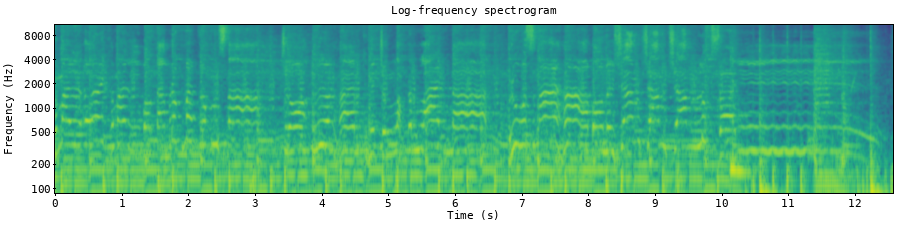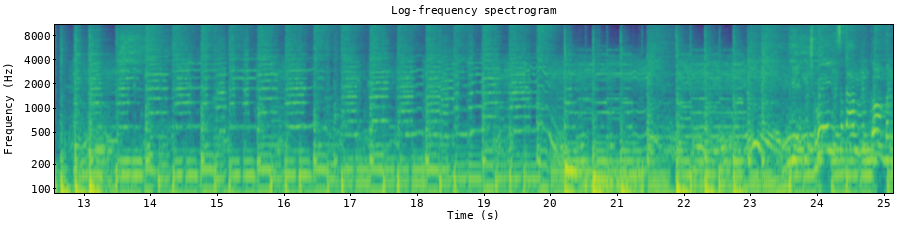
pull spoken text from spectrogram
ខ្មៅអើយខ្មៅបងតាមរកខ្មៅគ្រប់សាច្រកអឿងហែមគ្មានចន្លោះកន្លែងណាព្រោះស្នេហាបងនៅចាំចាំចាំលោកស្រីក៏មិន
